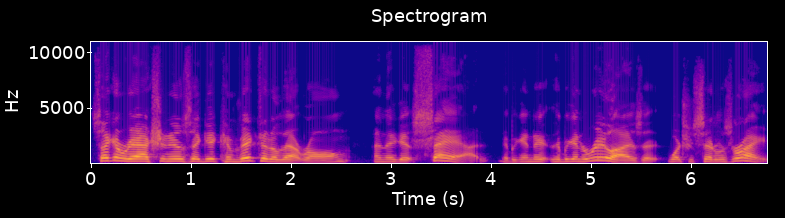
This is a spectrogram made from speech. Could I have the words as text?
Second reaction is they get convicted of that wrong and they get sad. They begin to they begin to realize that what you said was right.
